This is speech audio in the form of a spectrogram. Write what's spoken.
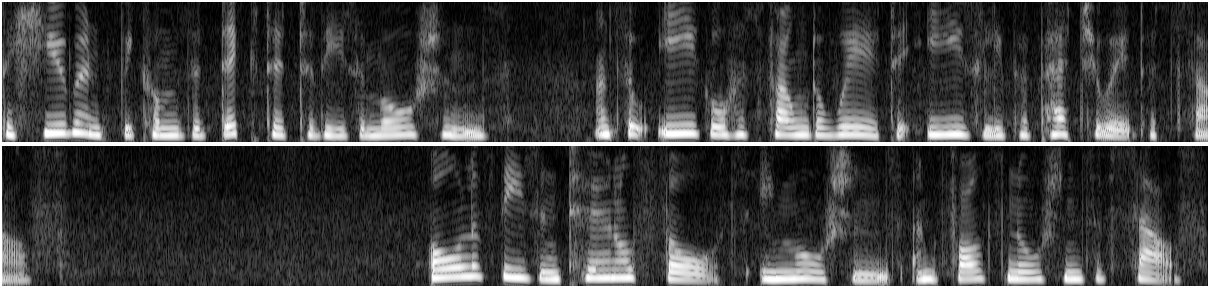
The human becomes addicted to these emotions, and so ego has found a way to easily perpetuate itself. All of these internal thoughts, emotions, and false notions of self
